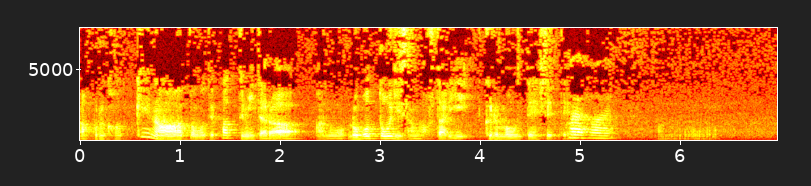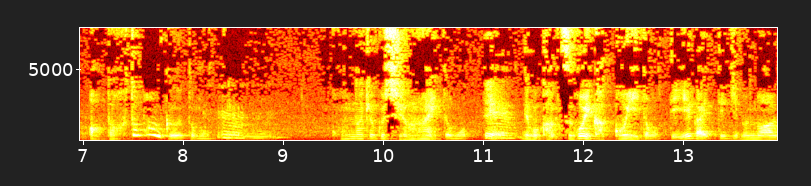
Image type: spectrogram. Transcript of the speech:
あこれかっけえなと思ってパッて見たらあのロボットおじさんが2人車を運転してて、はいはいあダフトパンク？と思って、うん。こんな曲知らないと思って、うん。でもかすごいかっこいいと思って家帰って自分の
